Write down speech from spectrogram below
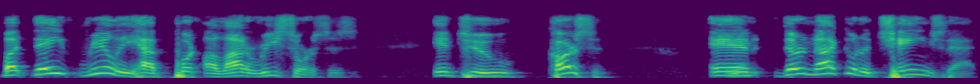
but they really have put a lot of resources into Carson. And they're not going to change that.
